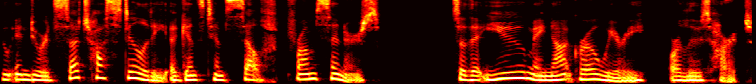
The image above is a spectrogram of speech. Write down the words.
who endured such hostility against himself from sinners, so that you may not grow weary or lose heart.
